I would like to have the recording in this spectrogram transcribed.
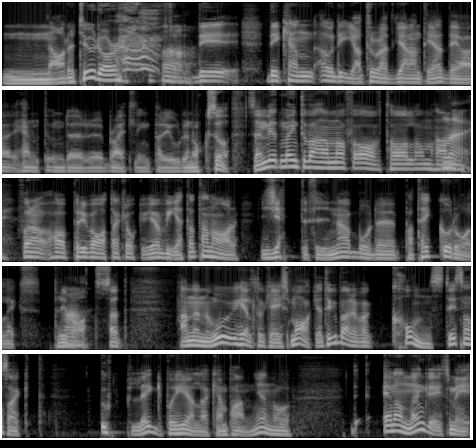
Not a Tudor. det, det kan, och det, jag tror att garanterat det har hänt under Breitling-perioden också. Sen vet man ju inte vad han har för avtal, om han Nej. får ha, privata klockor. Jag vet att han har jättefina både Patek och Rolex privat. Så att han är nog helt okej smak. Jag tycker bara det var konstigt som sagt upplägg på hela kampanjen. Och en annan grej som är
